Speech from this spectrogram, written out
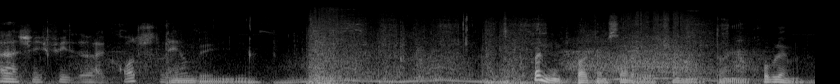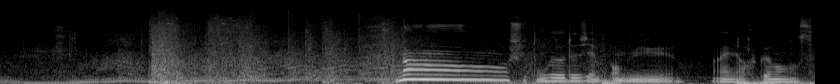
Ah j'ai fait de la grosse merde. tomber. Pourquoi elle monte pas comme ça la voiture hein Putain, y a un problème. Non, je suis tombé au deuxième pan de mur. Allez, on recommence.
